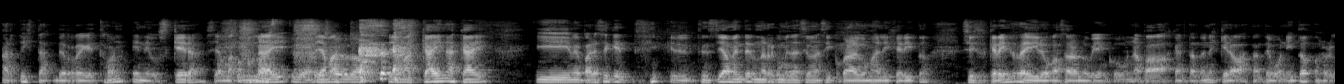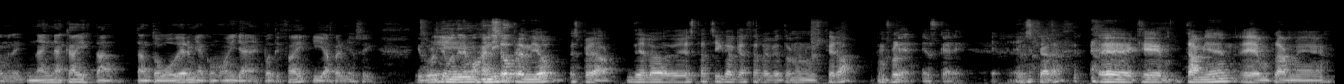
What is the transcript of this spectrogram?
artista de reggaetón en euskera. Se llama Unai. Hostia, se, llama, se llama Kai Nakai. Y me parece que, que sencillamente una recomendación así para algo más ligerito. Si os queréis reír o pasarlo bien con una pava cantando en euskera bastante bonito, os lo recomiendo. Unai Nakai están tanto Bodermia como ella en Spotify y Apple Music. Y por último Y tenemos a me Nico. sorprendió, espera, de lo de esta chica que hace reggaetón en euskera, Euskere, euskere. euskera, eh, que también, eh, en plan, me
